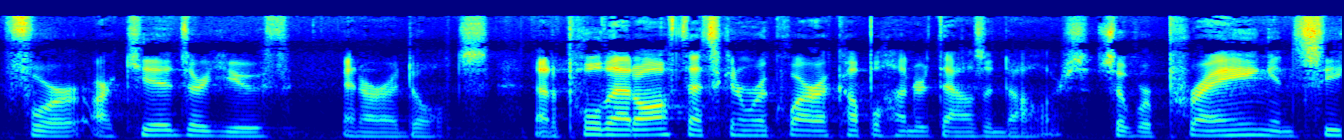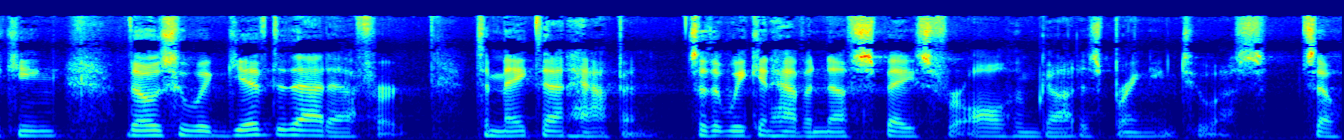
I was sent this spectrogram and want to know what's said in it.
for our kids, our youth, and our adults. Now, to pull that off, that's going to require a couple hundred thousand dollars. So we're praying and seeking those who would give to that effort to make that happen so that we can have enough space for all whom God is bringing to us. So,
